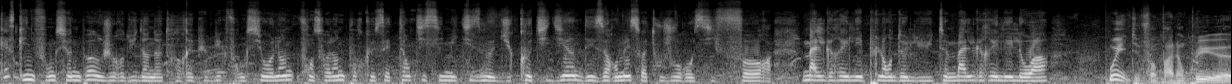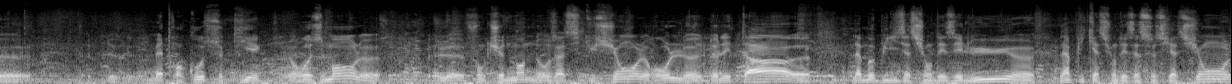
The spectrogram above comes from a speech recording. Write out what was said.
Qu'est-ce qui ne fonctionne pas aujourd'hui dans notre République François Hollande, pour que cet antisémitisme du quotidien désormais soit toujours aussi fort, malgré les plans de lutte, malgré les lois? Oui, il ne faut pas non plus euh, de mettre en cause ce qui est heureusement le, fonctionnement de nos institutions, le rôle de l'État, euh, la mobilisation des élus, euh, l'implication des associations,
